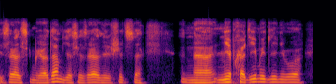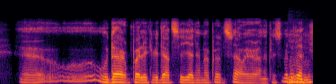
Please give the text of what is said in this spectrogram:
израильским городам, если Израиль решится на необходимый для него э, удар по ликвидации ядерного потенциала Ирана. То есть вот mm-hmm. это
